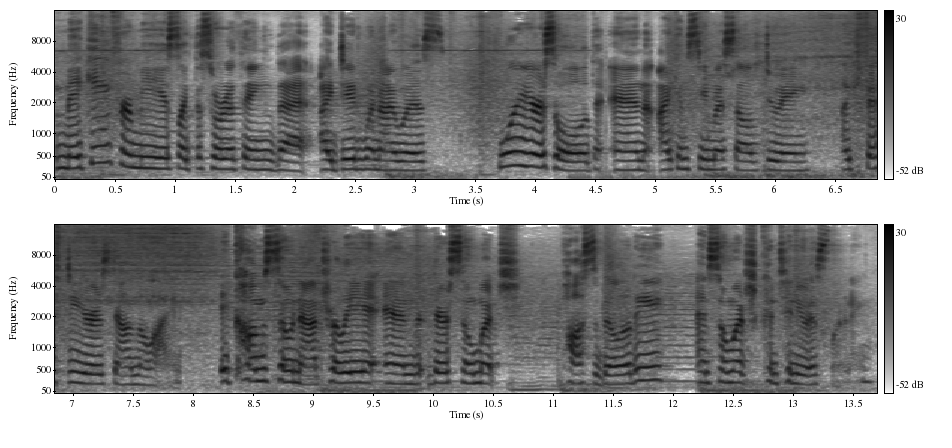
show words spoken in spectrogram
Making for me is like the sort of thing that I did when I was four years old, and I can see myself doing like 50 years down the line. It comes so naturally, and there's so much possibility and so much continuous learning.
